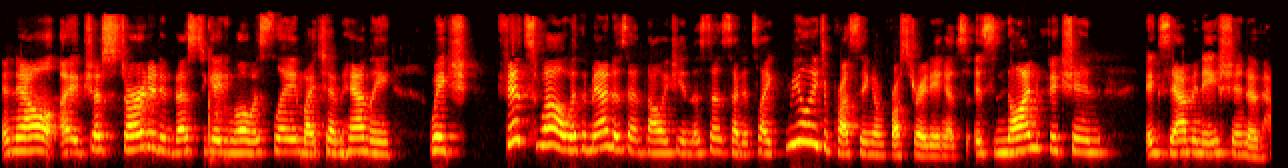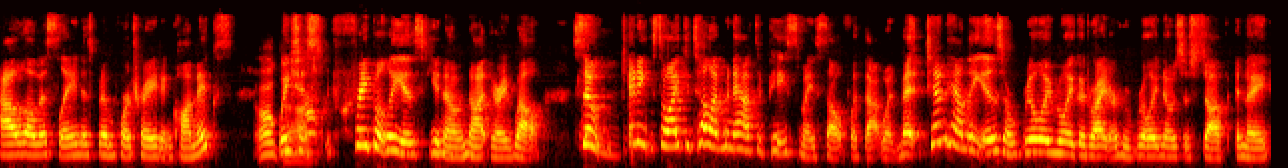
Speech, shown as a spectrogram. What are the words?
And now I just started investigating Lois Lane by Tim Hanley, which fits well with Amanda's anthology in the sense that it's like really depressing and frustrating. It's it's nonfiction examination of how Lois Lane has been portrayed in comics Oh, which is frequently is you know not very well. So Hmm. getting so I could tell I'm going to have to pace myself with that one. But Tim Hanley is a really really good writer who really knows his stuff, and I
